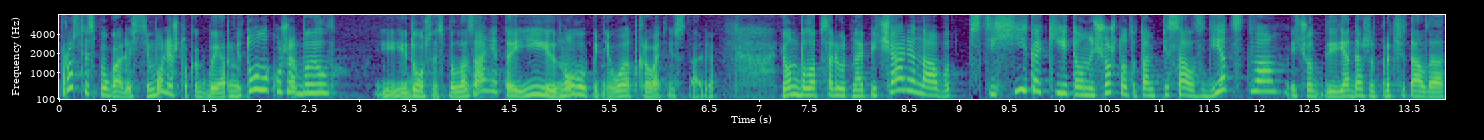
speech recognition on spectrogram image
Просто испугались, тем более, что как бы и орнитолог уже был, и должность была занята, и новую под него открывать не стали. И он был абсолютно опечален, а вот стихи какие-то, он еще что-то там писал с детства. Еще я даже прочитала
